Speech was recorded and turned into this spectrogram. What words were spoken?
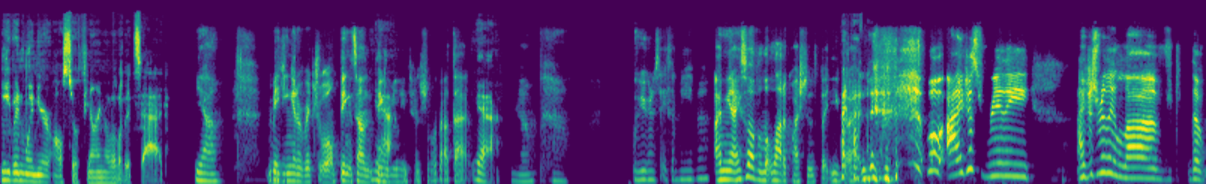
even when you're also feeling a little bit sad. Yeah. Making it a ritual, being sound being really intentional about that. Yeah. Yeah. Were you going to say something, Eva? I mean, I still have a lot of questions, but you go ahead. well, I just really, I just really loved the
